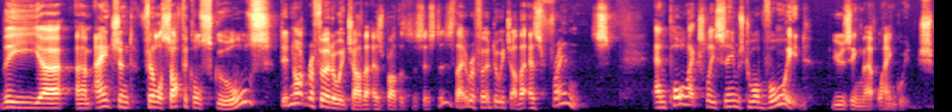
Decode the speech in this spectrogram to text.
The uh, um, ancient philosophical schools did not refer to each other as brothers and sisters, they referred to each other as friends. And Paul actually seems to avoid using that language.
